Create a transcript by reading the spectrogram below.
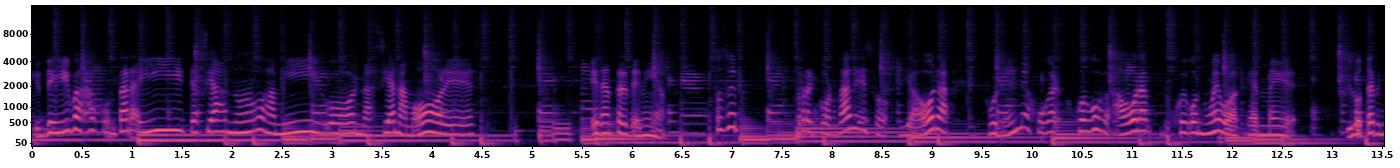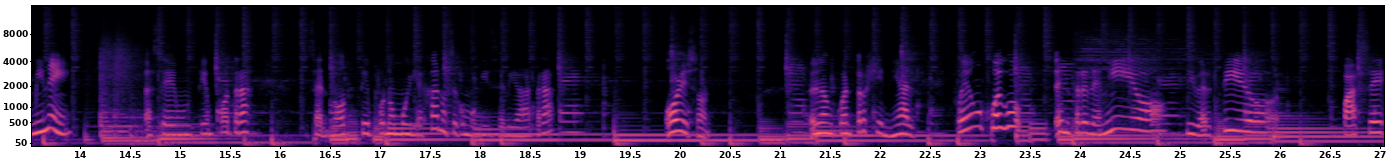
Que te ibas a juntar ahí, te hacías nuevos amigos, nacían amores. Era entretenido. Entonces, recordar eso y ahora ponerme a jugar juegos, ahora juegos nuevos, que me lo terminé hace un tiempo atrás sea, no tiempo no muy lejano, sé como 15 días atrás. Horizon. Lo encuentro genial. Fue un juego entretenido, divertido. Pasé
